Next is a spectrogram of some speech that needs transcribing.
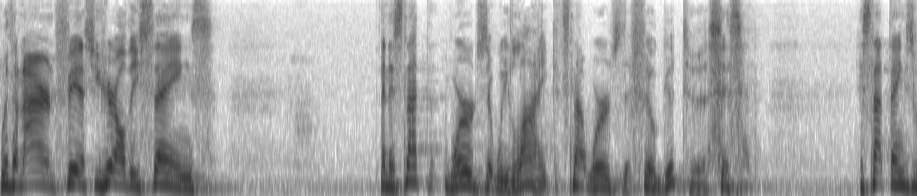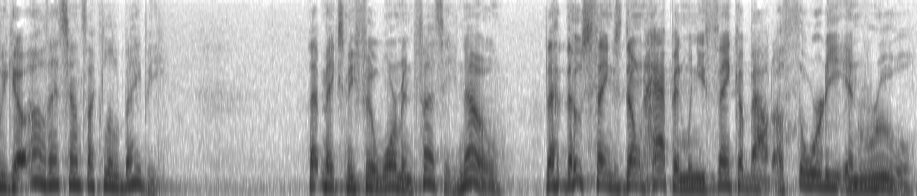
with an iron fist, you hear all these things. And it's not words that we like, it's not words that feel good to us, is it? It's not things we go, oh, that sounds like a little baby. That makes me feel warm and fuzzy. No, that, those things don't happen when you think about authority and rule.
